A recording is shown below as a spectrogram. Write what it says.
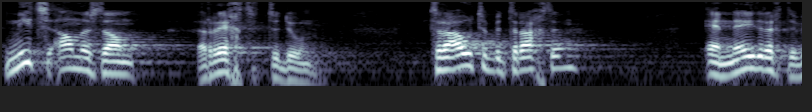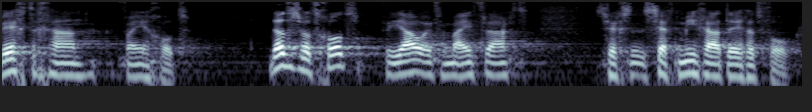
Niets anders dan recht te doen. Trouw te betrachten en nederig de weg te gaan van je God. Dat is wat God van jou en van mij vraagt, zegt, zegt Micha tegen het volk.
